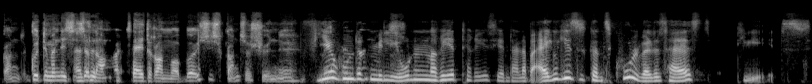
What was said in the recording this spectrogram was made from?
Ganz, gut, ich meine, es ist also, ein langer Zeitraum, aber es ist ganz eine schöne. 400 Millionen Maria Theresienthal. Aber eigentlich ist es ganz cool, weil das heißt, die, das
